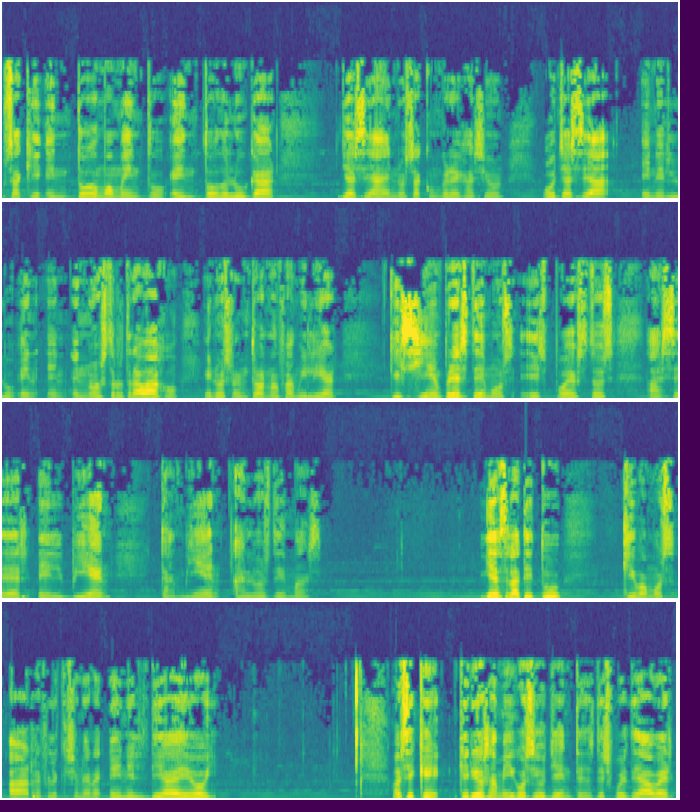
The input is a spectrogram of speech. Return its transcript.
O sea que en todo momento, en todo lugar, ya sea en nuestra congregación o ya sea en nuestro trabajo, en nuestro entorno familiar, que siempre estemos expuestos a hacer el bien también a los demás. Y es la actitud que vamos a reflexionar en el día de hoy. Así que, queridos amigos y oyentes, después de haber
